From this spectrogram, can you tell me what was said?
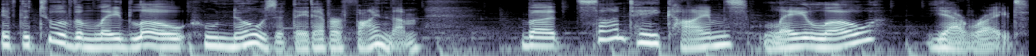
If the two of them laid low, who knows if they'd ever find them. But Sante Kimes lay low? Yeah, right.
